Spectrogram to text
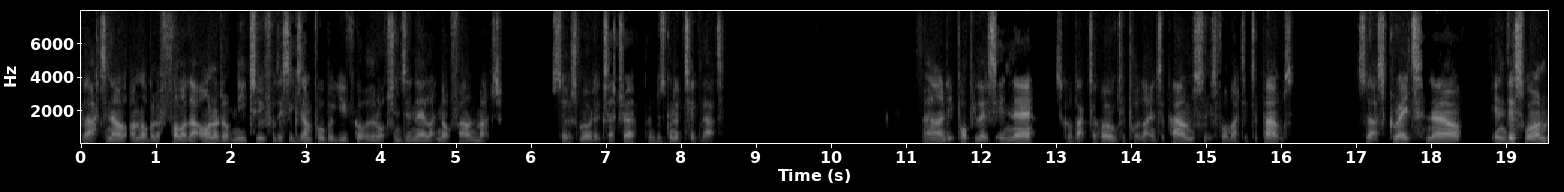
that. Now, I'm not going to follow that on. I don't need to for this example, but you've got other options in there like not found, match, search mode, etc. I'm just going to tick that. And it populates in there. Let's go back to home to put that into pounds. So it's formatted to pounds. So that's great. Now, in this one,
